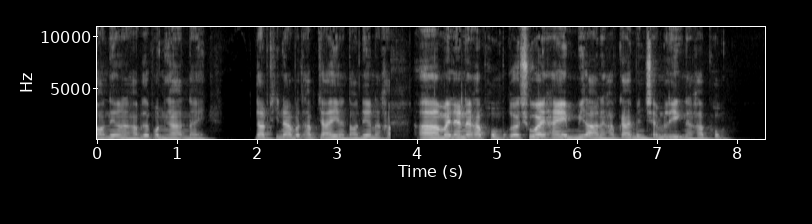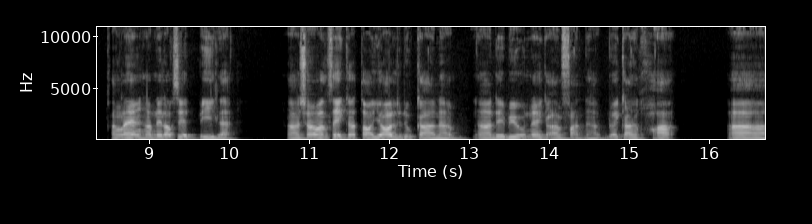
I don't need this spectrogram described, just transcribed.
ต่อเนื่องนะครับและผลงานใน ระดับที่น่าประทับใจอย่างตอเนื่องนะครับอ่าไม่แน่นนะครับผมก็ช่วยให้มิลานนะครับกลายเป็นแชมป์ลีกนะครับผมครั้งแรกครับในรอบ 11 ปีและอ่าชาวฝรั่งเศสก็ต่อยอดฤดูกาลนะครับอ่าเดบิวต์ในการฝันนะครับด้วยการคว้าอ่า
